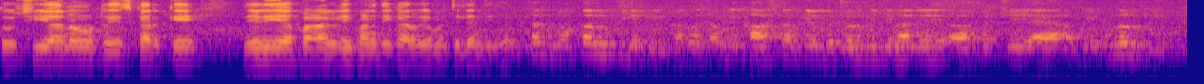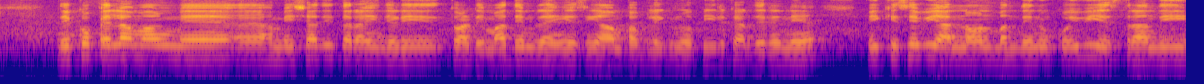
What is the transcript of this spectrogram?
ਦੋਸ਼ੀ ਆ ਉਹਨਾਂ ਨੂੰ ਟਰੇਸ ਕਰਕੇ ਜਿਹੜੀ ਆ ਬ- ਅਗਲੀ ਬਣਦੀ ਕਾਰਵਾਈ ਅਮਲ 'ਚ ਲਿਆਂਦੀ ਜਾਊਗੀ। ਸਰ ਲੋਕਾਂ ਨੂੰ ਕੀ ਅਪੀਲ ਕਰਨਾ ਚਾਹੋਗੇ? ਖਾਸ ਕਰਕੇ ਬਜ਼ੁਰਗ ਜਿਨ੍ਹਾਂ ਦੇ ਅ, ਬੱਚੇ ਹੈ ਅੱਗੇ ਉਹਨਾਂ ਨੂੰ ਕੀ? ਦੇਖੋ ਪਹਿਲਾਂ ਵਾਂਗ ਮੈਂ ਅ, ਹਮੇਸ਼ਾ ਦੀ ਤਰ੍ਹਾਂ ਹੀ ਜਿਹੜੀ ਤੁਹਾਡੇ ਮਾਧਿਅਮ ਰਾਹੀਂ ਅਸੀਂ ਆਮ ਪਬਲਿਕ ਨੂੰ ਅਪੀਲ ਕਰਦੇ ਰਹਿੰਦੇ ਆ ਵੀ ਕਿਸੇ ਵੀ ਅਨਨੋਨ ਬੰਦੇ ਨੂੰ ਕੋਈ ਵੀ ਇਸ ਤਰ੍ਹਾਂ ਦੀ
